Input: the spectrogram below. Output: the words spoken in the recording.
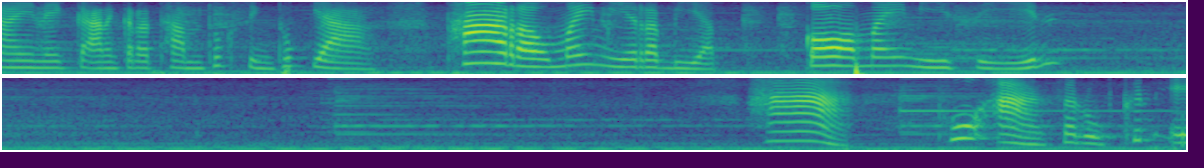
นัยในการกระทำทุกสิ่งทุกอย่าง ถ้าเราไม่มีระเบียบก็ไม่มีศีล 5. ผู้อ่านสรุปขึ้นเอ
